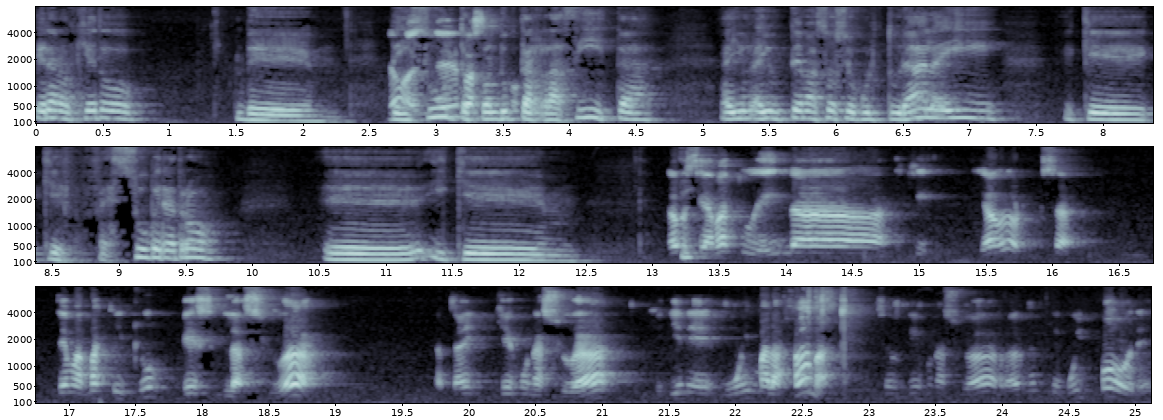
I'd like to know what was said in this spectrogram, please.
eran objeto de, insultos, conductas racistas. Hay un, hay un tema sociocultural ahí que, que es súper atroz eh, y que... No, pues si además tú veis la... que, ya, o sea, el tema más que el club es la ciudad, que es una ciudad que tiene muy mala fama, es una ciudad realmente muy pobre,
